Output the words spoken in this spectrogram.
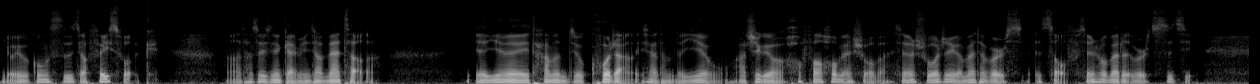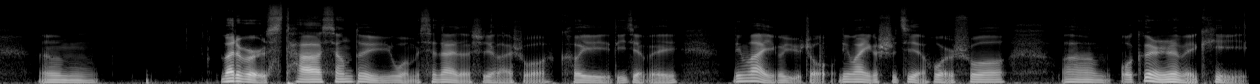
有一个公司叫 Facebook，啊，它最近改名叫 Meta 了。也因为他们就扩展了一下他们的业务啊，这个后放后面说吧。先说这个 Metaverse itself，先说 Metaverse 自己。嗯，Metaverse 它相对于我们现在的世界来说，可以理解为另外一个宇宙、另外一个世界，或者说，嗯，我个人认为可以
